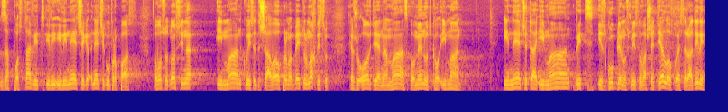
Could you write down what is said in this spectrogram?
zapostaviti ili, ili neće, ga, neće ga upropast. Ovo se odnosi na iman koji se dešavao prema Bejtul Mahdisu. Kažu ovdje je namaz spomenut kao iman. I neće taj iman biti izgubljen u smislu vaše dijelo koje ste radili,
